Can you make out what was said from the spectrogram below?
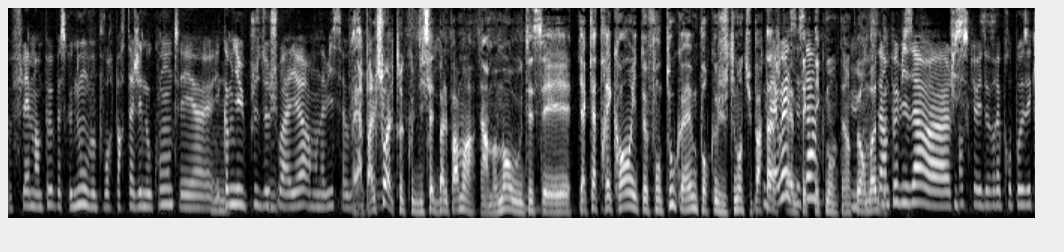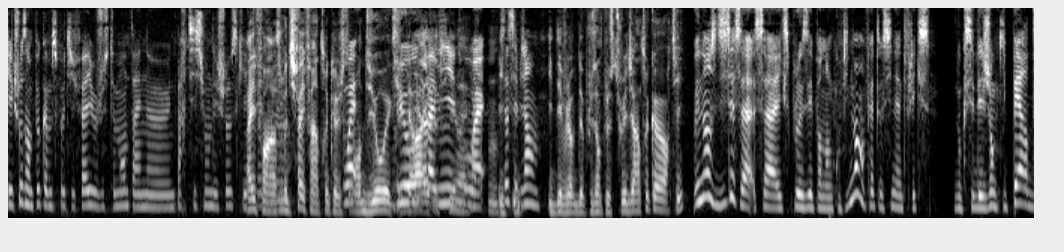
euh, flemme un peu parce que nous, on veut pouvoir partager nos comptes et, euh, et Mm. comme il y a eu plus de Mm. choix ailleurs, à mon avis, ça aussi. Il n'y a pas le choix, le truc coûte 17 balles par mois. Il y a un moment où tu sais, c'est- il y a quatre écrans, ils te font tout quand même pour que justement tu partages Bah ouais, quand même techniquement. T'es un peu en mode. C'est un peu bizarre. euh, je pense qu'ils devraient proposer quelque chose un peu comme Spotify où justement tu as une, une partition des choses qui est Ah, ils font un euh, Spotify, il fait un truc justement Ouais. duo, etc. duo, famille et tout. ouais. Ça, c'est bien. Ils développent de plus en plus. Tu veux dire un truc, euh, Horty? Oui, non, je disais, ça, ça a explosé pendant le confinement, en fait, aussi Netflix. Donc, c'est des gens qui perdent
